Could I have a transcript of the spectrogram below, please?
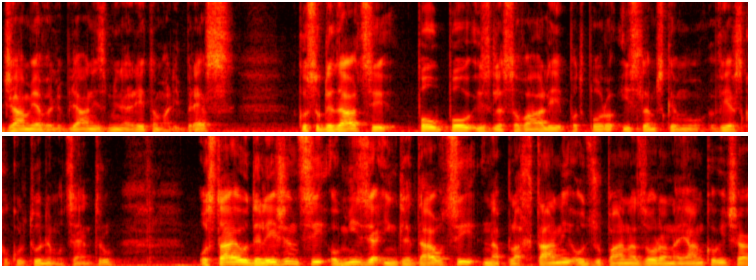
džamija v Ljubljani z minaretom ali brez, ko so gledalci pol pol izglasovali podporo islamskemu versko-kulturnemu centru, ostajajo udeleženci, omizja in gledalci na plahtani od župana Zorana Jankoviča,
